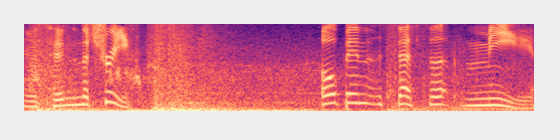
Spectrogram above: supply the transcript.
It was hidden in the tree. Open sesame.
